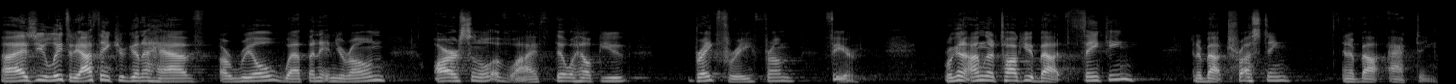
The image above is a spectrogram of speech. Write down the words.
uh, as you lead today, I think you're going to have a real weapon in your own arsenal of life that will help you break free from fear. We're gonna, I'm going to talk to you about thinking and about trusting and about acting.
